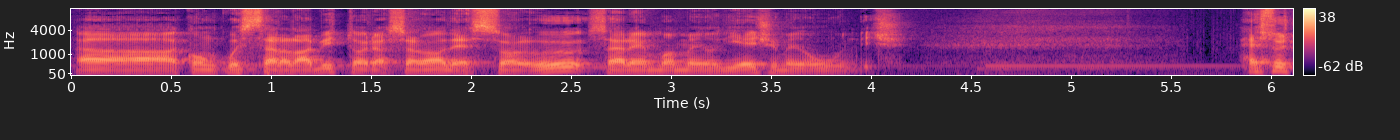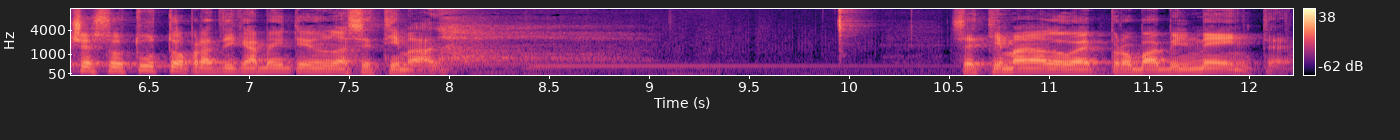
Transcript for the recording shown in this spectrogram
a conquistare la vittoria. Se no, adesso uh, saremmo a meno 10, meno 11. È successo tutto praticamente in una settimana. Settimana dove probabilmente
